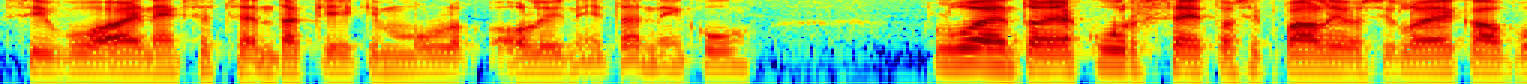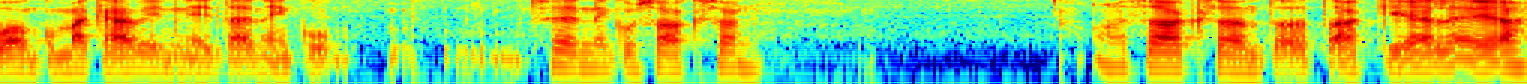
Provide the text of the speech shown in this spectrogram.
sivuaineeksi, että sen takiakin mulla oli niitä niin kuin luentoja ja kursseja tosi paljon silloin eka vuonna, kun mä kävin niitä niin kuin, sen niin kuin saksan, saksan tota, kielen ja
